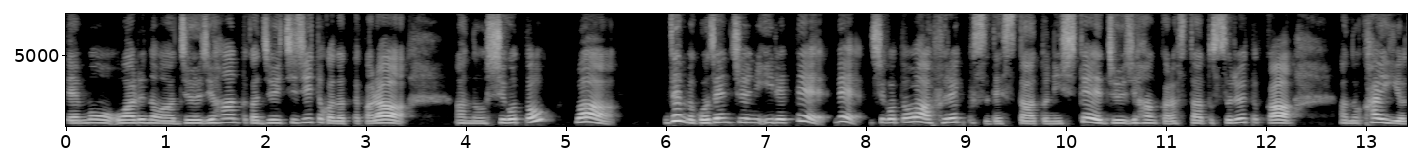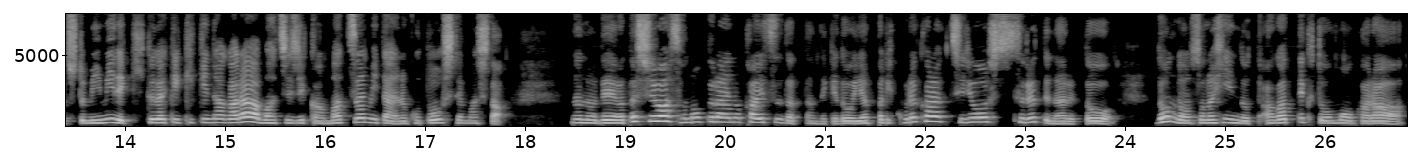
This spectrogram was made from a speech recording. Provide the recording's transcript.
ても終わるのは10時半とか11時とかだったから、あの、仕事は全部午前中に入れて、で、仕事はフレックスでスタートにして、10時半からスタートするとか、あの、会議をちょっと耳で聞くだけ聞きながら待ち時間待つみたいなことをしてました。なので、私はそのくらいの回数だったんだけど、やっぱりこれから治療するってなると、どんどんその頻度って上がっていくと思うから、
